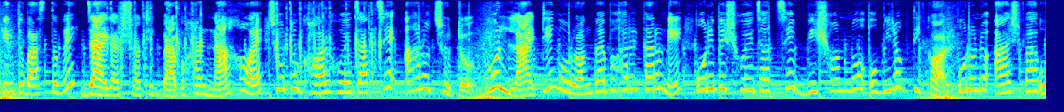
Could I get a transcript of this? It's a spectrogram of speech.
কিন্তু বাস্তবে জায়গার সঠিক ব্যবহার না হওয়ায় ছোট ঘর হয়ে যাচ্ছে আরও ছোট। ভুল লাইটিং ও রং ব্যবহারের কারণে পরিবেশ হয়ে যাচ্ছে বিষণ্ণ ও বিরক্তিকর। পুরনো আসবাব ও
